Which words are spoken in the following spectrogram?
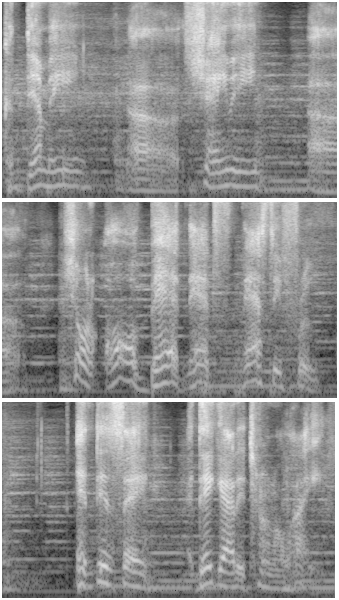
condemning, uh, shaming, uh, showing all bad, nasty fruit, and then say they got eternal life.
